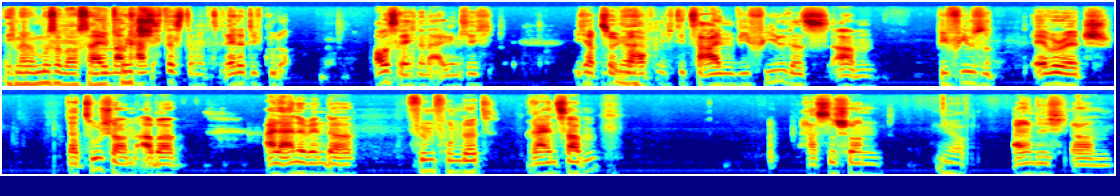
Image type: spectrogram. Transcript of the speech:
Ich meine, man muss aber auch weil sagen, man kann Twitch. sich das damit relativ gut ausrechnen eigentlich. Ich habe zwar Ja. überhaupt nicht die Zahlen, wie viel das, ähm, wie viel so Average da zuschauen, aber alleine wenn da 500 reinsubben, hast du schon Ja, eigentlich, ähm,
